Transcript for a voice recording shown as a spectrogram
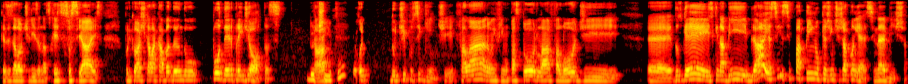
que às vezes ela utiliza nas redes sociais, porque eu acho que ela acaba dando poder para idiotas. Do Tá. tipo. Vou- do tipo seguinte: falaram, enfim, um pastor lá falou de. É, dos gays, que na Bíblia. Ah, esse, esse papinho que a gente já conhece, né, bicha?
